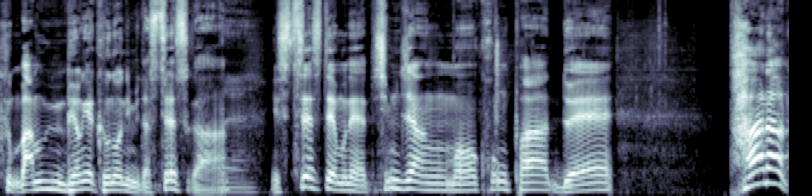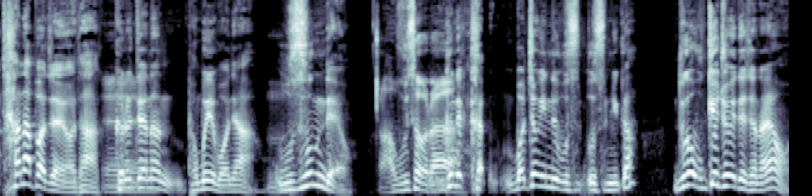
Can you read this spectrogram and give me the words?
그 만병의 근원입니다. 스트레스가. 네. 이 스트레스 때문에 심장, 뭐 콩팥, 뇌. 다 나, 다 나빠져요. 다. 네. 그럴 때는 방법이 뭐냐? 웃으면 돼요. 아 웃어라. 근데 가- 멀쩡히 있는데 웃, 웃습니까? 누가 웃겨줘야 되잖아요.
